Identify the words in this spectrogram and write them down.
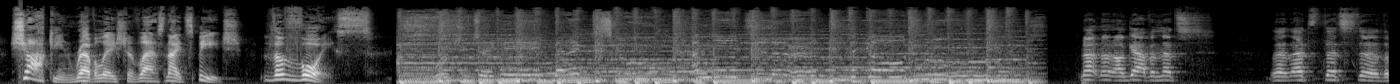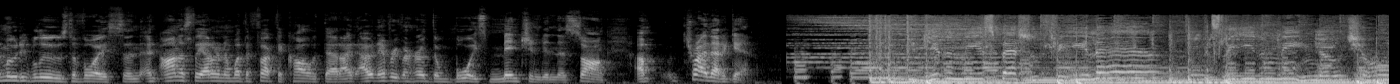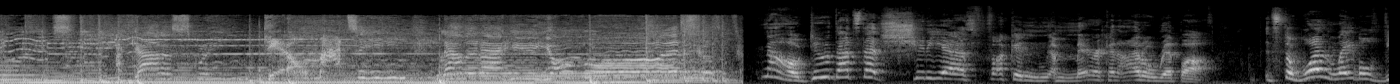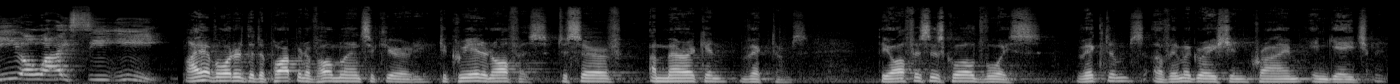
shocking revelation of last night's speech The Voice. No, no, no, Gavin, that's that's that's the the Moody Blues, the voice, and, and honestly, I don't know what the fuck they call it. That I I never even heard the voice mentioned in this song. Um, try that again. Giving me a special feeling. It's leaving me no choice. I gotta scream, get on my team. Now that I hear your voice. No, dude, that's that shitty ass fucking American Idol ripoff. It's the one labeled V O I C E. I have ordered the Department of Homeland Security to create an office to serve American victims. The office is called Voice Victims of Immigration Crime Engagement.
